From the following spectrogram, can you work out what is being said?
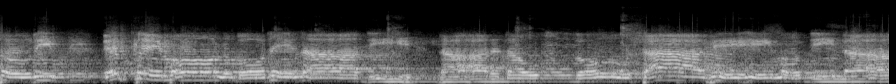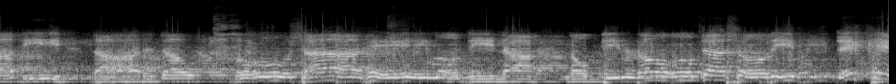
শরীফ দেখে মন ভরে না দিদার দাও গো শাহে মদিনা দিদার দাও গো শাহে মদিনা নবীর রওজা শরীফ দেখে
